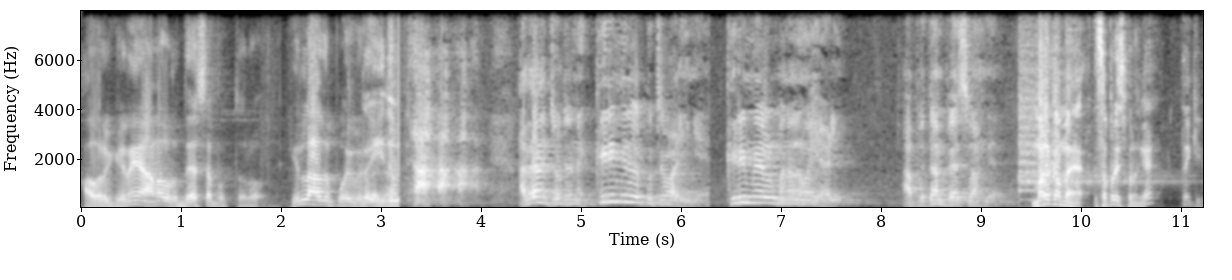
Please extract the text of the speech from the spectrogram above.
அவருக்கு இணையான ஒரு தேசபக்தரோ இல்லாது போய்விட்டது. இது அதான் சொல்றேன் கிரிமினல் குற்றவாளிங்க கிரிமினல் மனநோயாளி. அப்படித்தான் பேசுவாங்க. மறக்காம சர்ப்ரைஸ் பண்ணுங்க. தேங்க்யூ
